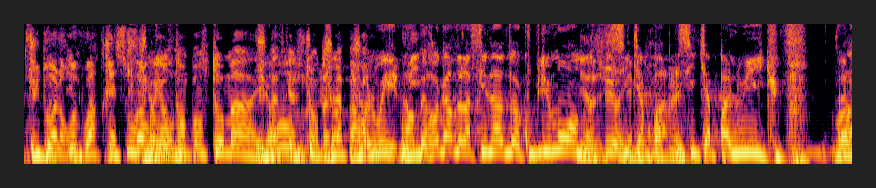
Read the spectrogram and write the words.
tu C'est dois le revoir très souvent. Voyons ce qu'en pense Thomas? Et Jérôme, Pascal, je te redonne la parole. Jean-Louis, non, Oui. mais regarde la finale de la Coupe du Monde. Bien sûr, si il a tu pas, pas lui, tu, Bah, voilà.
